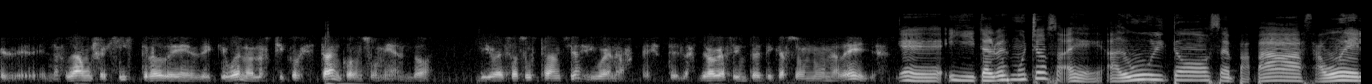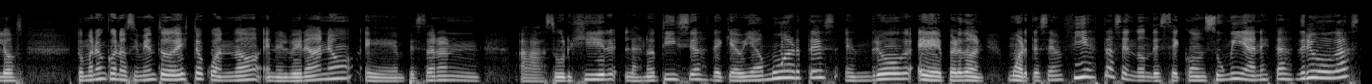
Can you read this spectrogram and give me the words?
eh, nos da un registro de, que, bueno, los chicos están consumiendo diversas sustancias y, bueno, este, las drogas sintéticas son una de ellas. Eh, y tal vez muchos eh, adultos, papás, abuelos, tomaron conocimiento de esto cuando en el verano empezaron a surgir las noticias de que había muertes en droga, eh, perdón, muertes en fiestas en donde se consumían estas drogas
